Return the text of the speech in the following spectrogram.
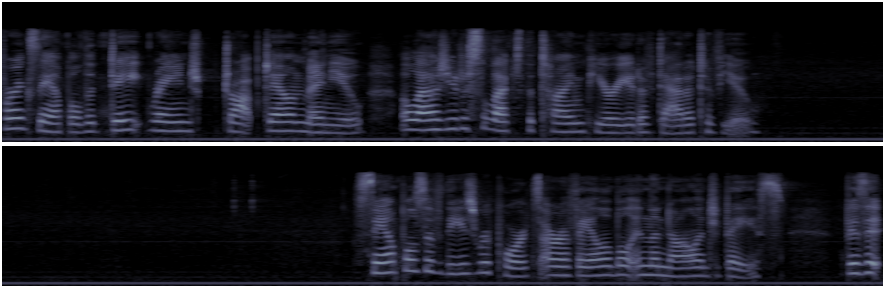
For example, the Date Range drop-down menu allows you to select the time period of data to view. Samples of these reports are available in the knowledge base. Visit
